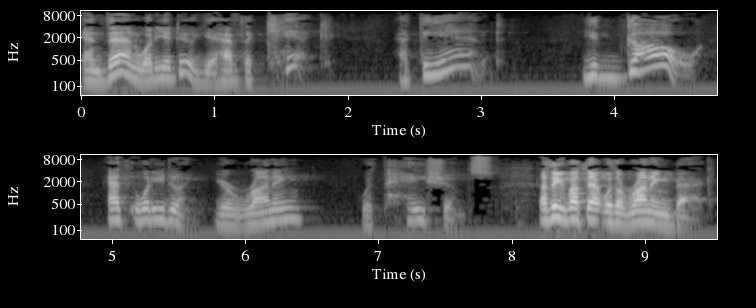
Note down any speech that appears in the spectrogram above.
And then what do you do? You have the kick at the end. You go. At, what are you doing? You're running with patience. I think about that with a running back.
